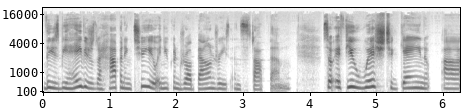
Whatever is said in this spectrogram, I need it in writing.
these behaviors are happening to you and you can draw boundaries and stop them. So, if you wish to gain uh,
